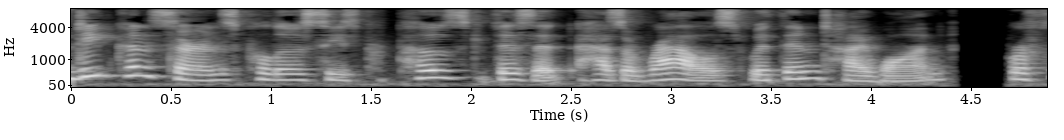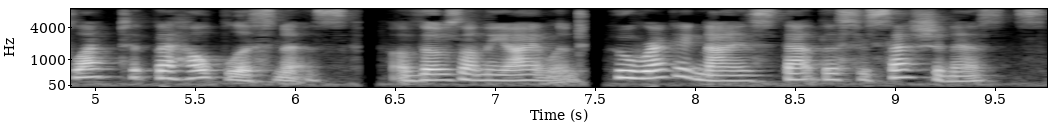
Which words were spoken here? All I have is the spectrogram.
deep concerns Pelosi's proposed visit has aroused within Taiwan reflect the helplessness of those on the island who recognize that the secessionists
